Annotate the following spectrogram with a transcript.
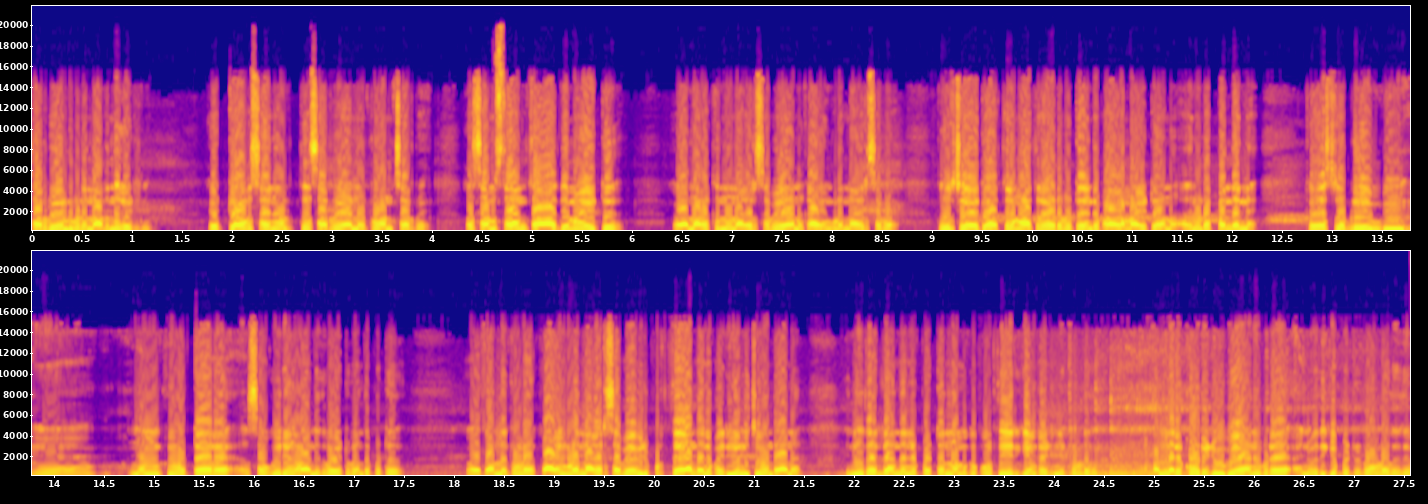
സർവേകൾ ഇവിടെ നടന്നു കഴിഞ്ഞു. ഏറ്റവും അവസാനത്തെ സർവേയാണ് ട്രോൺ സർവേ. അത് സംസ്ഥാനത്ത് ആദ്യമായിട്ട് നടക്കുന്ന നഗരസഭയാണ് കായംകുളം നഗരസഭ. തീർച്ചയായിട്ടും അത്രമാത്രം ഇടപെട്ടതിന്റെ ഭാഗമായിട്ടാണ്. അതിനോടൊപ്പം തന്നെ K S W M P ഞങ്ങൾക്ക് ഒട്ടേറെ സൗകര്യങ്ങളാണ് ഇതുമായിട്ട് ബന്ധപ്പെട്ട് തന്നിട്ടുള്ളത്. തന്നിട്ടുള്ള കായംകുളം നഗരസഭ അവർ പ്രത്യേകം തന്നെ പരിഗണിച്ചുകൊണ്ടാണ് ഇന്ന് ഇതെല്ലാം തന്നെ പെട്ടെന്ന് നമുക്ക് പൂർത്തീകരിക്കാൻ കഴിഞ്ഞിട്ടുള്ളത്. ഒന്നര കോടി രൂപയാണ് ഇവിടെ അനുവദിക്കപ്പെട്ടിട്ടുള്ളത്. ഇത്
